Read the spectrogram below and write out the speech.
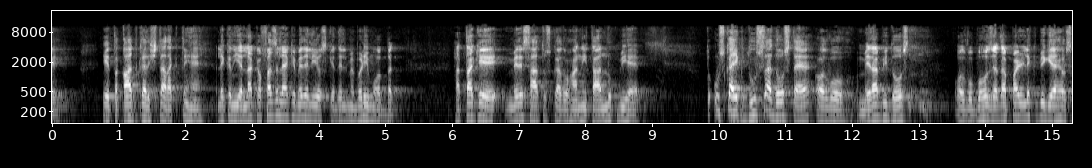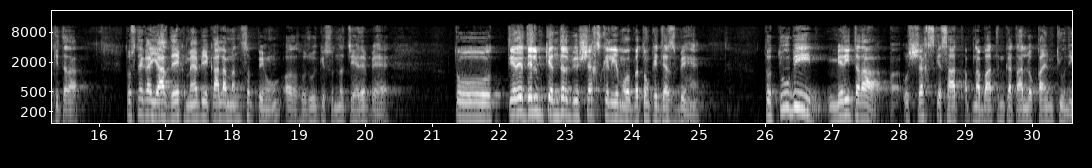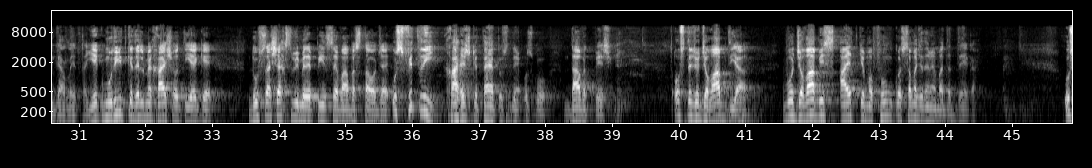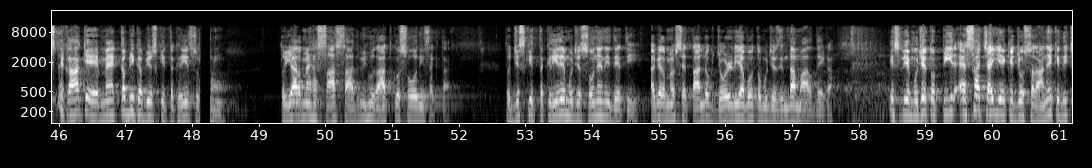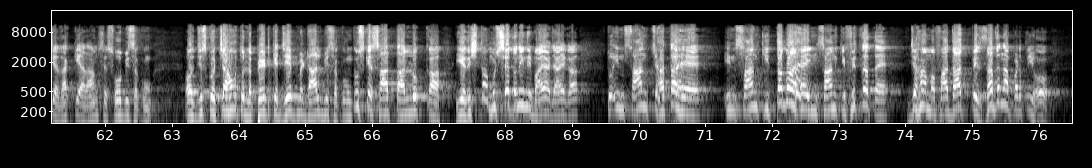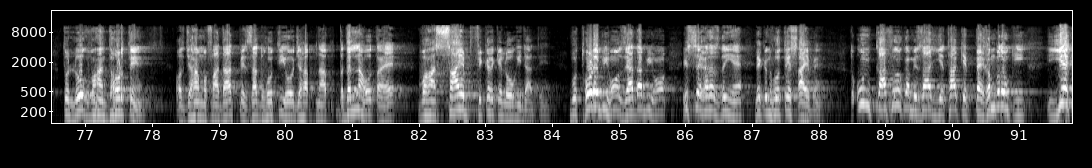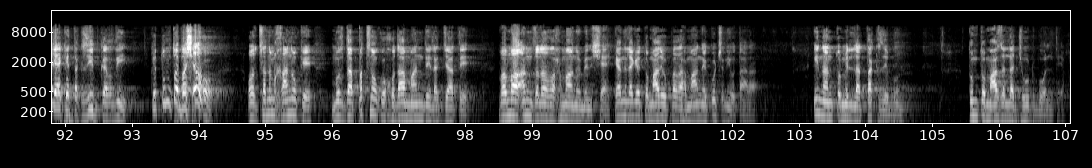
एतकाद का रिश्ता रखते हैं, लेकिन ये अल्लाह का फजल है कि मेरे लिए उसके दिल में बड़ी मोहब्बत। हती कि मेरे साथ उसका रूहानी ताल्लुक भी है। तो उसका एक दूसरा दोस्त है और वो मेरा भी दोस्त, और वो बहुत ज़्यादा पढ़ लिख भी गया है उसकी तरह। तो उसने कहा, यार देख, मैं भी एक आला मनसब पे हूँ और हुजूर की सुन्नत चेहरे पे है। तो तेरे दिल के अंदर भी उस शख्स के लिए मोहब्बतों के जज्बे हैं। तो तू भी मेरी तरह उस शख्स के साथ अपना बातिन का ताल्लुक कायम क्यों नहीं कर लेता? ये एक मुरीद के दिल में ख्वाहिश होती है कि दूसरा शख्स भी मेरे पीर से वाबस्ता हो जाए। उस फितरी ख्वाहिश के तहत उसने उसको दावत पेश की। तो उसने जो जवाब दिया, वो जवाब इस आयत के मफहूम को समझने में मदद देगा। उसने कहा कि मैं कभी कभी उसकी तकरीर सुनता हूँ तो यार मैं हसास आदमी हूँ, रात को सो नहीं सकता। तो जिसकी तकरीरें मुझे सोने नहीं देती, अगर मैं उससे ताल्लुक जोड़ लिया वो तो मुझे ज़िंदा मार देगा। इसलिए मुझे तो पीर ऐसा चाहिए कि जो सराहने के नीचे रख के आराम से सो भी सकूँ, और जिसको चाहूँ तो लपेट के जेब में डाल भी सकूँ। उसके साथ ताल्लुक का ये रिश्ता मुझसे तो नहीं निभाया जाएगा। तो इंसान चाहता है, इंसान की तबाह है, इंसान की फितरत है, जहाँ मफादात पे जद ना पड़ती हो तो लोग वहाँ दौड़ते हैं। और जहाँ मफादात पे जद होती हो, जहाँ अपना बदलना होता है वहाँ साहिब फ़िक्र के लोग ही जाते हैं। वो थोड़े भी हों, ज़्यादा भी हों, इससे गरज नहीं है, लेकिन होते साहिब हैं। तो उन काफिरों का मिजाज ये था कि पैगंबरों की ये कह के तकजीब कर दी कि तुम तो बशर हो। और सनम खानों के मुर्दा पत्थरों को खुदा मानने लग जाते। वमा अनजल रहमान बिन शह कहने लगे, तुम्हारे ऊपर रहमान ने कुछ नहीं उतारा। इन अन तो मिल्ला तकजीबुन। तुम तो माजल्ला झूठ बोलते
